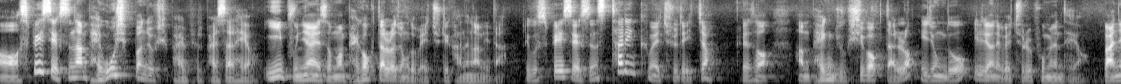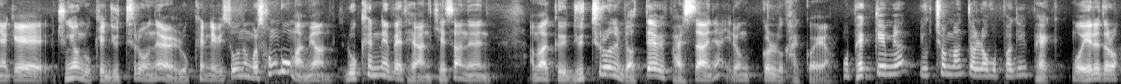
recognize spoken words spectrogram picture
어, 스페이스 X는 한 150번 정도씩 발사를 해요. 이 분야에서만 100억 달러 정도 매출이 가능합니다. 그리고 스페이스 X는 스타링크 매출도 있죠. 그래서 한 160억 달러 이 정도 1년의 매출을 보면 돼요. 만약에 중형 로켓 뉴트론을 로켓랩이 쏘는 걸 성공하면 로켓랩에 대한 계산은 아마 그 뉴트론을 몇 대 발사하냐 이런 걸로 갈 거예요. 뭐 100개면 6천만 달러 곱하기 100. 뭐 예를 들어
